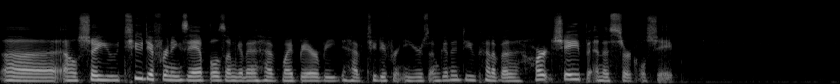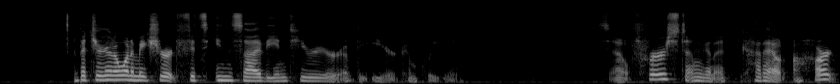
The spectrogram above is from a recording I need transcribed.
Uh, I'll show you two different examples. I'm going to have my bear be have two different ears. I'm going to do kind of a heart shape and a circle shape. But you're going to want to make sure it fits inside the interior of the ear completely. So first I'm going to cut out a heart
